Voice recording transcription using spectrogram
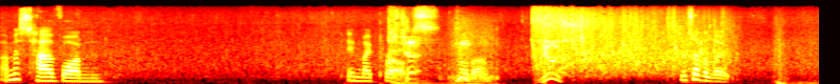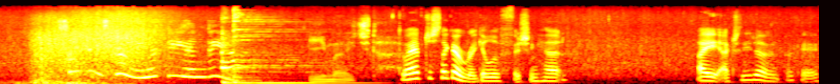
I must have one in my props. Hold on. Let's have a look. Do I have just like a regular fishing hat? I actually don't. Okay.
